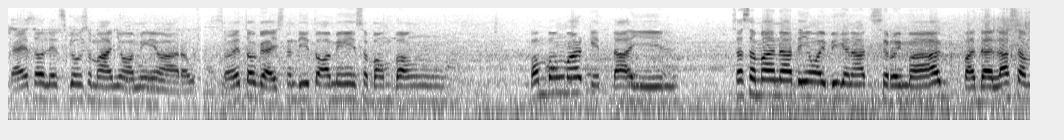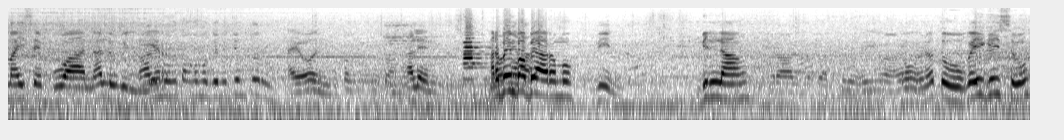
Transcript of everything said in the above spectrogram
Kaya ito, let's go, samahan nyo kami ngayong araw. So ito guys, nandito kami ngayon sa Bambang Bambang Market dahil sasamahan natin yung kaibigan natin si Roy Mag padala sa may Cebuana, Luwilier. Nakalimutan ko magano jump to rin. Ayun. Alin? Ano ba yung babayaran mo? Bill. Bill lang. Mga Oh, ano to? Okay guys, oh.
